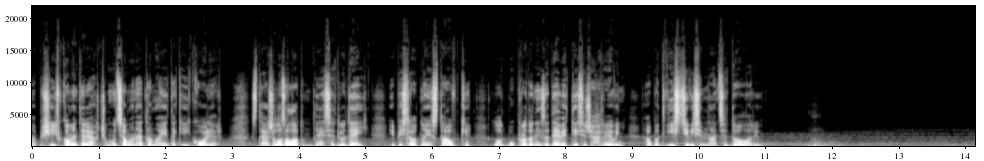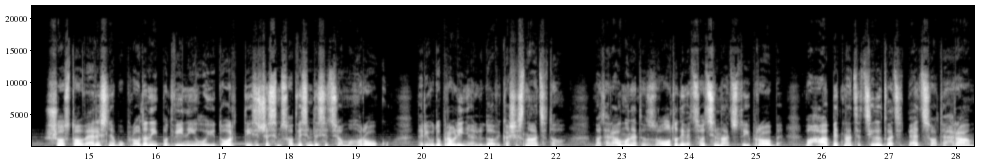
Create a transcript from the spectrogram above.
Напишіть в коментарях, чому ця монета має такий колір. Стежило за лотом 10 людей, і після одної ставки лот був проданий за 9 тисяч гривень або 218 доларів. 6 вересня був проданий подвійний Луїдор 1787 року, період управління Людовіка XVI. Матеріал монети золото 917 проби, вага 15,25 грам,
